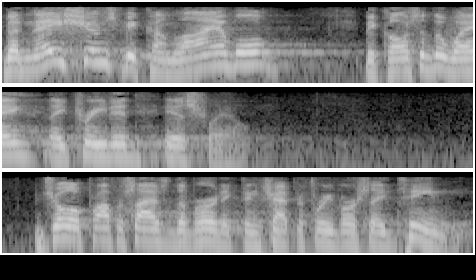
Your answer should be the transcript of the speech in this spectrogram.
the nations become liable because of the way they treated Israel. Joel prophesies the verdict in chapter 3, verse 18.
